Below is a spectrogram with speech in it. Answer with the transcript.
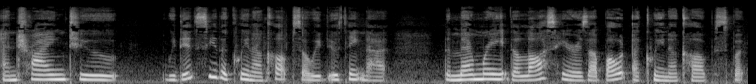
and trying to. We did see the Queen of Cups, so we do think that the memory, the loss here is about a Queen of Cups, but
